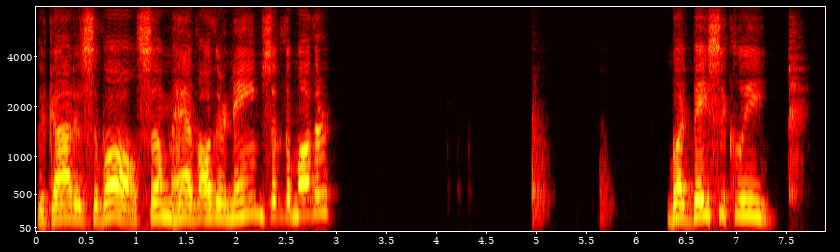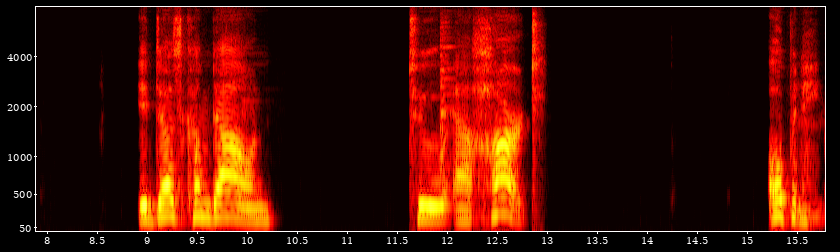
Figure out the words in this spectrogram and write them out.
the goddess of all. Some have other names of the mother, but basically it does come down to a heart opening.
